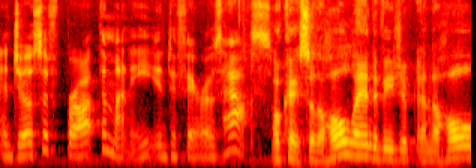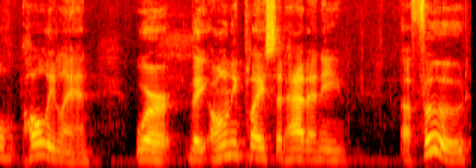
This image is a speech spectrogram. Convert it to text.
And Joseph brought the money into Pharaoh's house. Okay, so the whole land of Egypt and the whole Holy Land were the only place that had any uh, food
